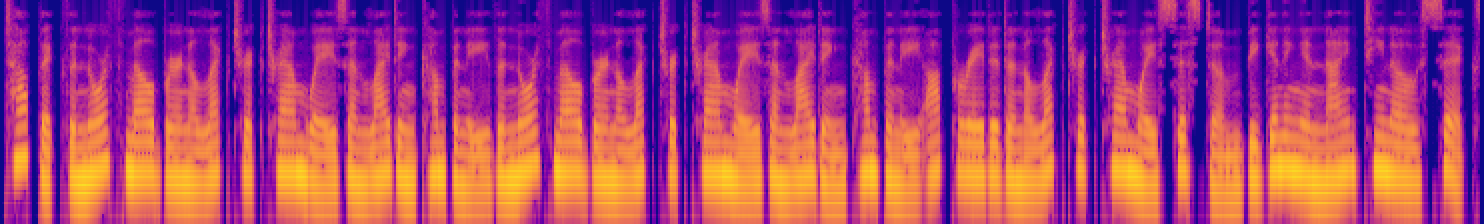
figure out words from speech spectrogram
The North Melbourne Electric Tramways and Lighting Company The North Melbourne Electric Tramways and Lighting Company operated an electric tramway system beginning in 1906,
